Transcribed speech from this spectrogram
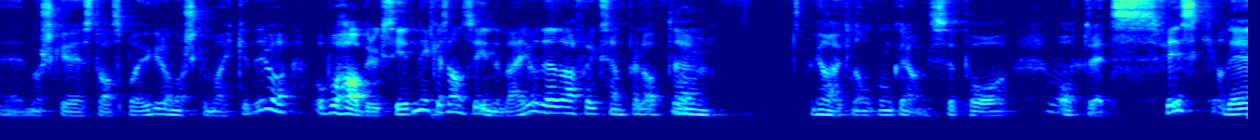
eh, norske statsborgere og norske markeder. Og, og på havbrukssiden ikke sant, så innebærer jo det da f.eks. at um, vi har ikke noen konkurranse på oppdrettsfisk. Og det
